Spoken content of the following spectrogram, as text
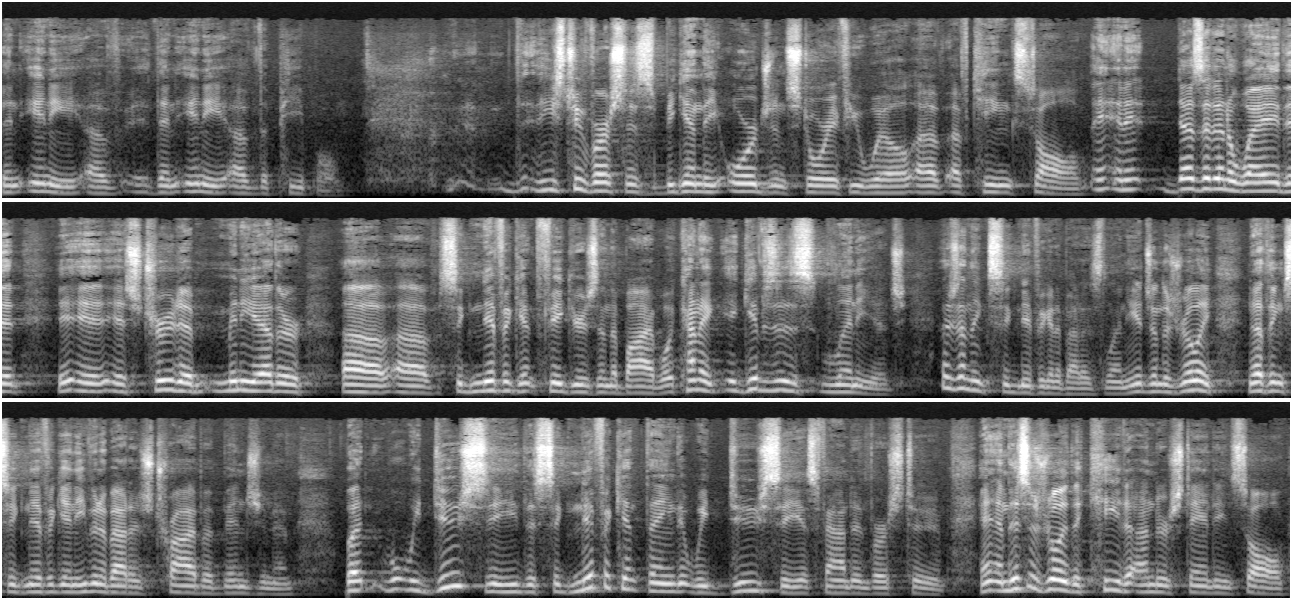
than any of, than any of the people. These two verses begin the origin story, if you will, of, of King Saul. And it does it in a way that is true to many other uh, uh, significant figures in the Bible. It kind of it gives his lineage. There's nothing significant about his lineage, and there's really nothing significant even about his tribe of Benjamin. But what we do see, the significant thing that we do see is found in verse 2. And, this is really the key to understanding Saul.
